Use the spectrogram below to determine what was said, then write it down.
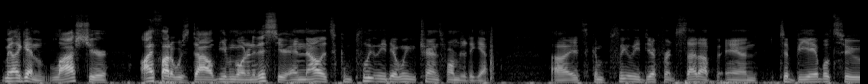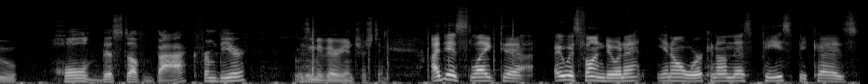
I mean, again, last year I thought it was dialed even going into this year, and now it's completely different. We transformed it again. Uh, it's a completely different setup, and to be able to hold this stuff back from deer is gonna be very interesting. I just liked uh, it was fun doing it, you know, working on this piece because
